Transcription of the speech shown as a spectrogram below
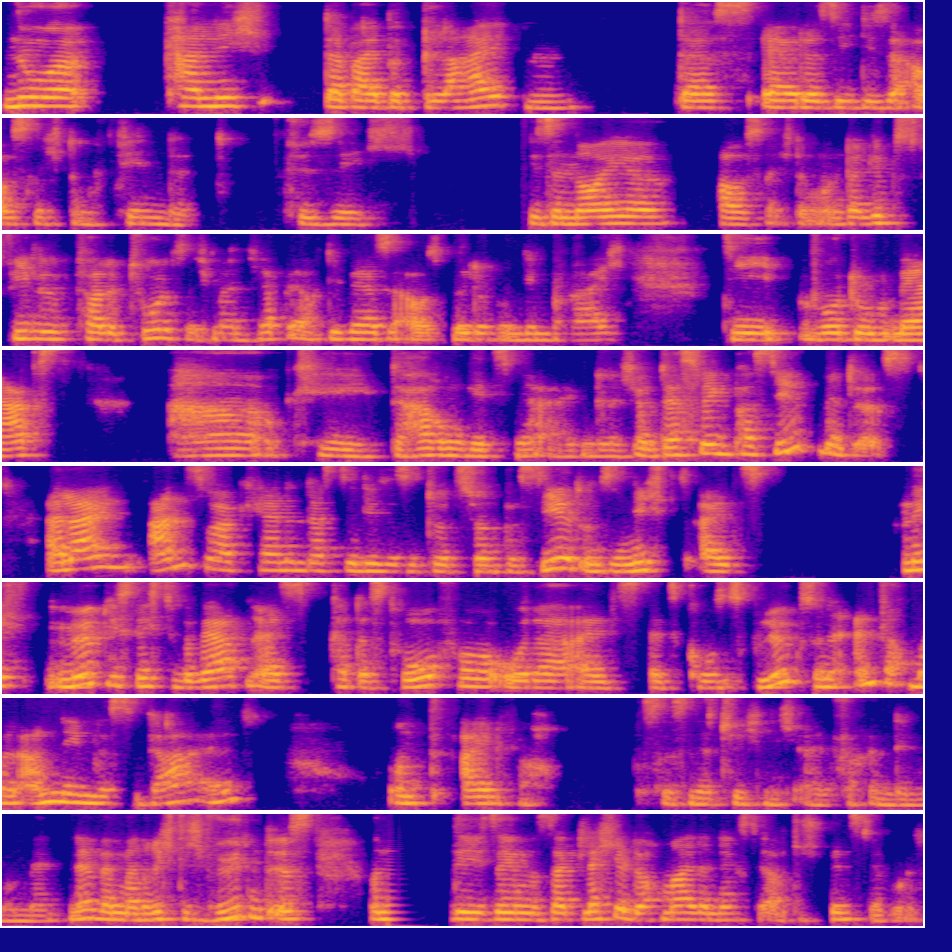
Nur kann ich dabei begleiten, dass er oder sie diese Ausrichtung findet für sich, diese neue Ausrichtung. Und da gibt es viele tolle Tools. Ich meine, ich habe ja auch diverse Ausbildungen in dem Bereich, die, wo du merkst, ah, okay, darum geht es mir eigentlich. Und deswegen passiert mir das. Allein anzuerkennen, dass dir diese Situation passiert und sie nicht als, nicht, möglichst nicht zu bewerten als Katastrophe oder als, als großes Glück, sondern einfach mal annehmen, dass sie da ist und einfach. Das ist natürlich nicht einfach in dem Moment. Ne? Wenn man richtig wütend ist und die sagt, lächel doch mal, dann denkst du, ach, du spinnst ja wohl.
